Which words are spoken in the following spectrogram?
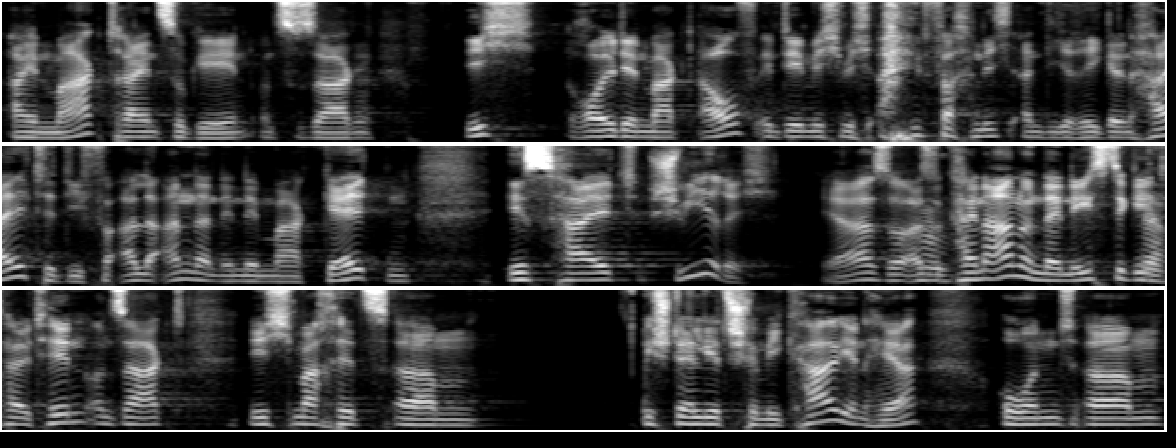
einen Markt reinzugehen und zu sagen, ich roll den Markt auf, indem ich mich einfach nicht an die Regeln halte, die für alle anderen in dem Markt gelten, ist halt schwierig. Ja, so, also hm. keine Ahnung, der nächste geht ja. halt hin und sagt, ich mache jetzt ähm, ich stelle jetzt Chemikalien her und ähm,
